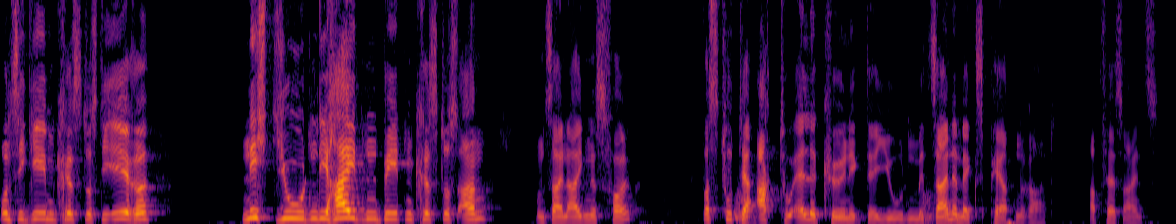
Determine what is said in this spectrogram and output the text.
und sie geben Christus die Ehre. Nicht Juden, die Heiden beten Christus an und sein eigenes Volk. Was tut der aktuelle König der Juden mit seinem Expertenrat? Ab Vers 1.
